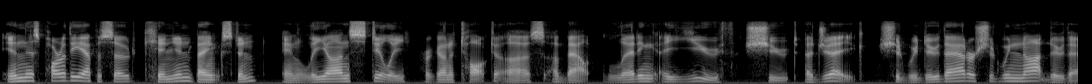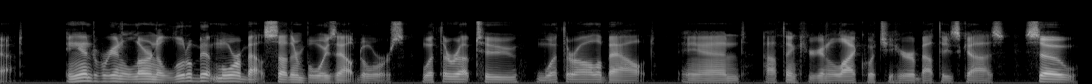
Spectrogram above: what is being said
In this part of the episode, Kenyon Bankston and Leon Stilley are going to talk to us about letting a youth shoot a Jake. Should we do that or should we not do that? And we're going to learn a little bit more about Southern Boys Outdoors, what they're up to, what they're all about, and I think you're going to like what you hear about these guys. So,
